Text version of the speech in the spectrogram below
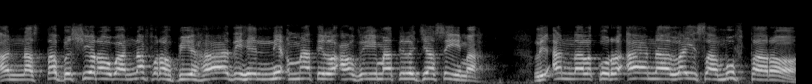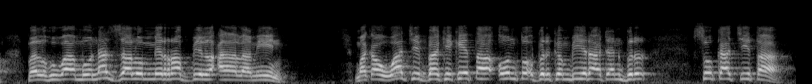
an nastabshira wa nafrah bihadhihi ni'matil azimatil jasimah. Li'anna al-qur'ana laisa muftara bal huwa munazzalun mir rabbil alamin. Maka wajib bagi kita untuk bergembira dan bersukacita.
